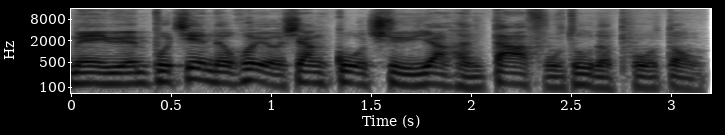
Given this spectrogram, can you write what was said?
美元不见得会有像过去一样很大幅度的波动，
